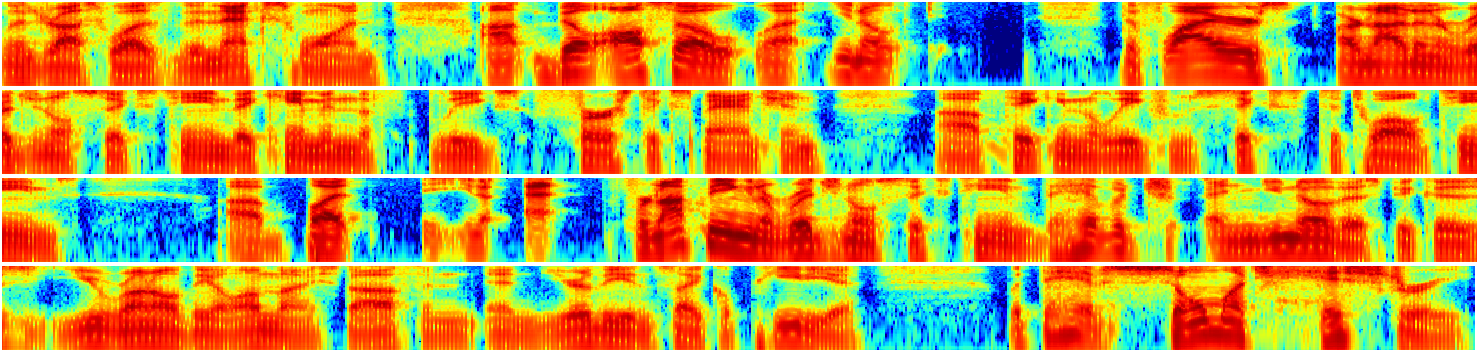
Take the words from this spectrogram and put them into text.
Lindros was the next one. Uh, Bill, also, uh, you know, the Flyers are not an original six team. They came in the league's first expansion of uh, taking the league from six to 12 teams. Uh, but, you know, at, for not being an original six team, they have a, and you know this because you run all the alumni stuff and, and you're the encyclopedia, but they have so much history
